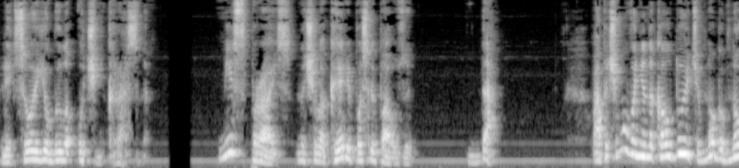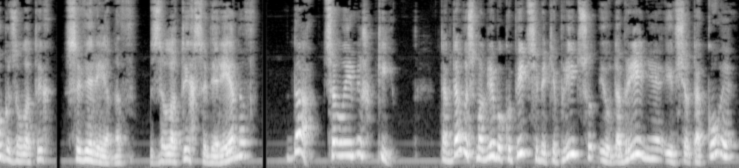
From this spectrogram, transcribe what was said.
Лицо ее было очень красным. «Мисс Прайс», — начала Кэрри после паузы. «Да». «А почему вы не наколдуете много-много золотых соверенов?» «Золотых соверенов?» «Да, целые мешки. Тогда вы смогли бы купить себе теплицу и удобрения и все такое».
